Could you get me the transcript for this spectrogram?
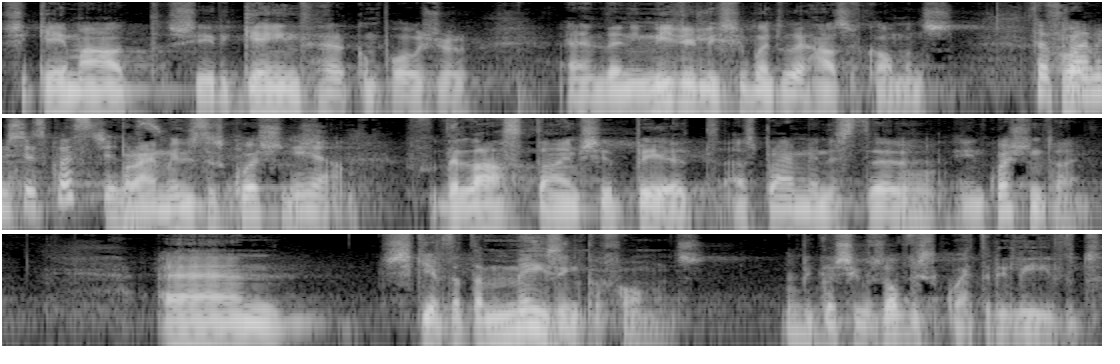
She came out, she regained her composure, and then immediately she went to the House of Commons. For, for Prime Minister's questions. Prime Minister's questions. Yeah. The last time she appeared as Prime Minister mm. in question time. And she gave that amazing performance mm. because she was obviously quite relieved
